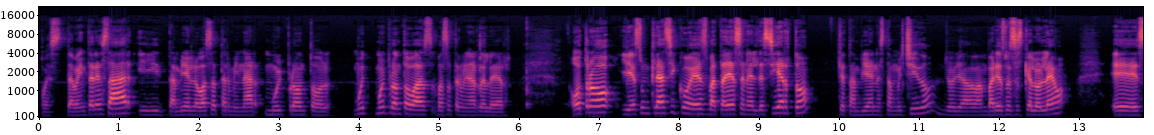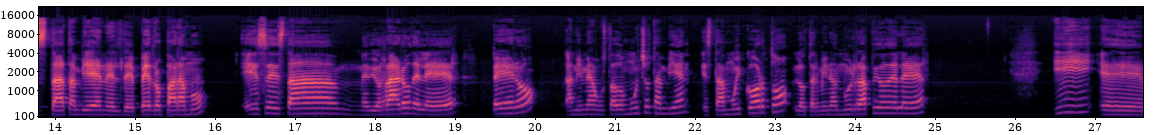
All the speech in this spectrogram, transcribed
pues te va a interesar y también lo vas a terminar muy pronto. Muy, muy pronto vas, vas a terminar de leer. Otro, y es un clásico, es Batallas en el Desierto, que también está muy chido. Yo ya varias veces que lo leo. Está también el de Pedro Páramo. Ese está medio raro de leer, pero a mí me ha gustado mucho también. Está muy corto, lo terminas muy rápido de leer. Y eh,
